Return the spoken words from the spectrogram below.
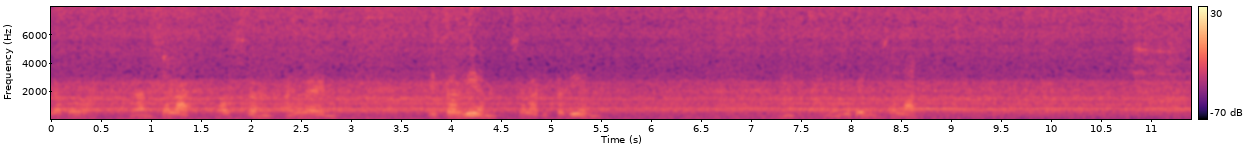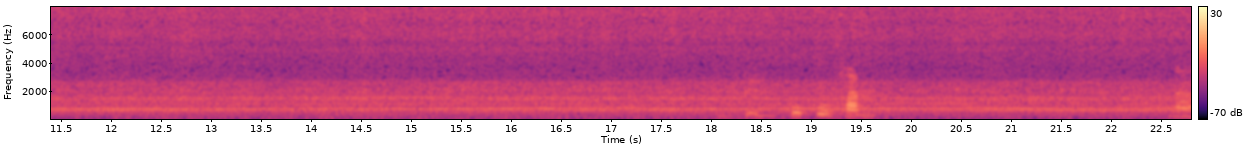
แล้วก็น้ำสลัดเทาสันไอร์แลนด์อิตาเลียน สลัดอิตาเลียน เป็นสลัด เป็นโกโก้คั้นน้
